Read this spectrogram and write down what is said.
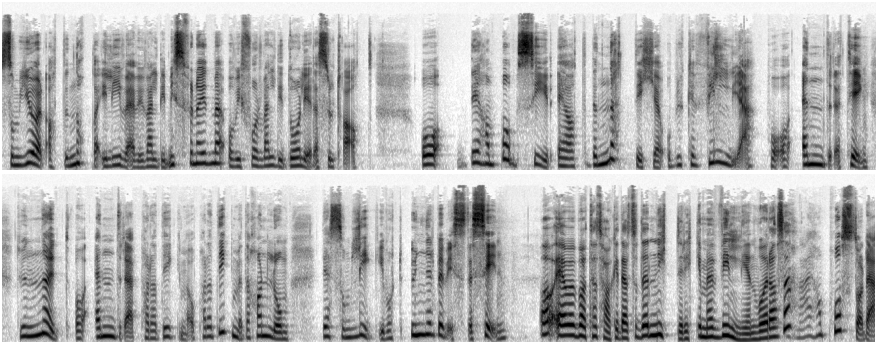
Som gjør at noe i livet er vi veldig misfornøyd med, og vi får veldig dårlige resultat. Og det han Bob sier, er at det nytter ikke å bruke vilje på å endre ting. Du er nødt å endre paradigmet. Og paradigmet det handler om det som ligger i vårt underbevisste sinn. Og jeg vil bare ta tak i det, så Det nytter ikke med viljen vår, altså? Nei, han påstår det.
